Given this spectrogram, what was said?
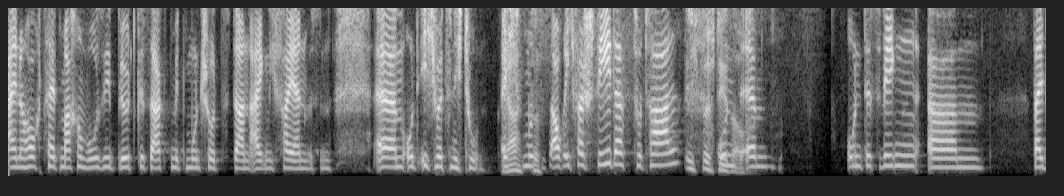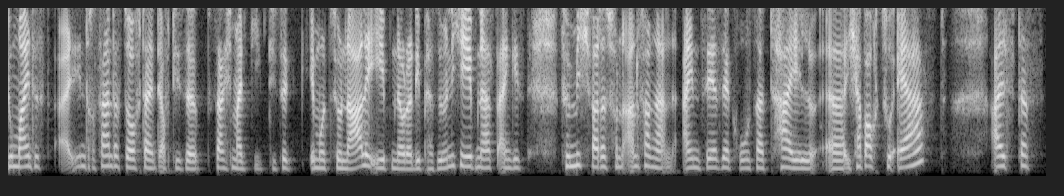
eine Hochzeit machen, wo sie blöd gesagt mit Mundschutz dann eigentlich feiern müssen. Ähm, und ich würde es nicht tun. Ja, ich muss es auch, ich verstehe das total. Ich verstehe es auch. Ähm, und deswegen, ähm, weil du meintest, äh, interessant, dass du auf, dein, auf diese, sag ich mal, diese emotionale Ebene oder die persönliche Ebene erst eingehst. Für mich war das von Anfang an ein sehr, sehr großer Teil. Äh, ich habe auch zuerst, als das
